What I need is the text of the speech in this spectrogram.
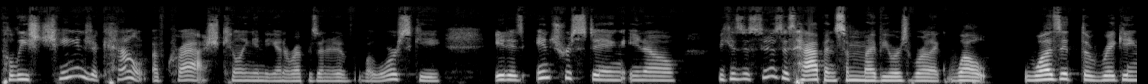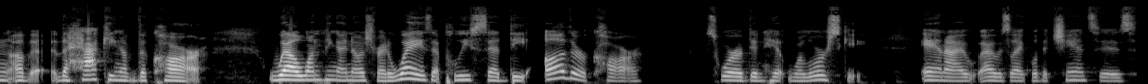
police change account of crash killing Indiana Representative Walorski. It is interesting, you know, because as soon as this happened, some of my viewers were like, well, was it the rigging of the hacking of the car? Well, one thing I noticed right away is that police said the other car swerved and hit Walorski. And I, I was like, well, the chances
